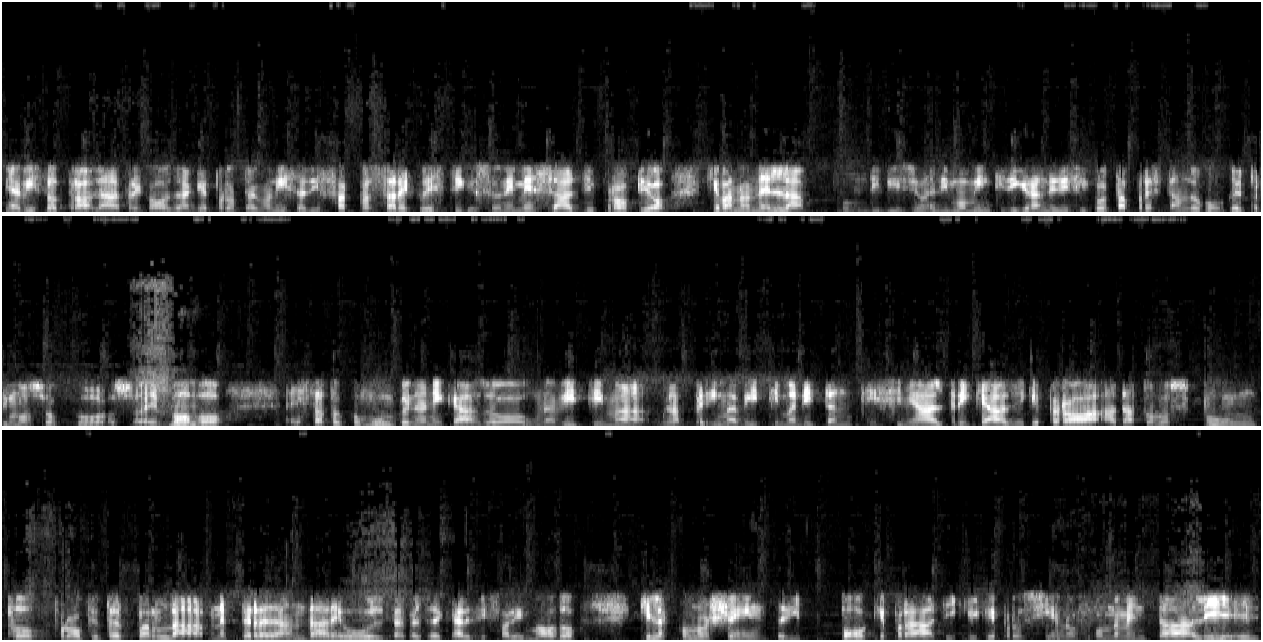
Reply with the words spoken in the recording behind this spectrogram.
mi ha visto tra le altre cose anche protagonista di far passare questi che sono dei messaggi proprio che vanno nella condivisione di momenti di grande difficoltà prestando comunque il primo soccorso. E Bovo è stato comunque in ogni caso una vittima, la prima vittima di tantissimi altri casi che però ha dato lo spunto proprio per parlarne, per andare oltre, per cercare di fare in modo che la conoscenza di poche pratiche che però siano fondamentali e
